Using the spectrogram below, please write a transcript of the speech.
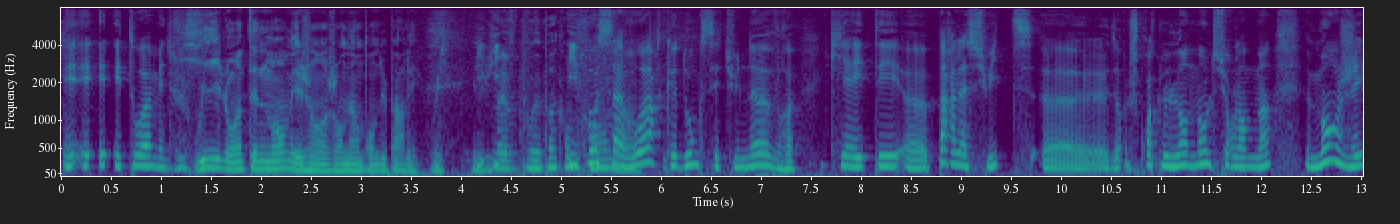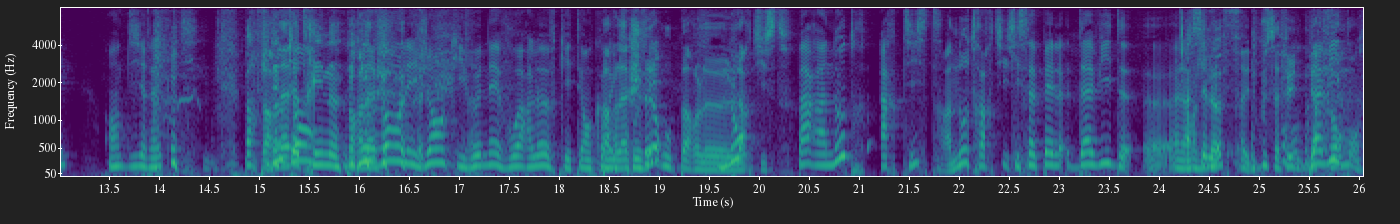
et, et- et toi, Mehdi Oui, lointainement, mais j'en ai entendu parler. Oui. il- Mais vous pouvez pas comprendre. Il faut savoir que donc c'est une œuvre qui a été euh, par la suite, euh, je crois que le lendemain ou le surlendemain, mangée en direct Par la- Catherine. Par devant les gens qui venaient voir l'œuvre qui était encore Par exposée l'acheteur ou par l'artiste par un autre artiste Par Un autre artiste. qui s'appelle David. euh, alors, Ah, l'œuf. Ah, du coup, ça fait une David, performance.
